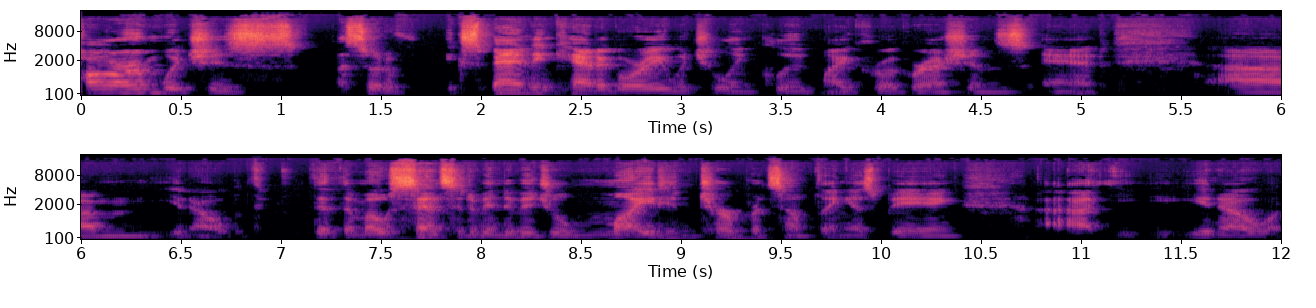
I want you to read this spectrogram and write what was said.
harm, which is a sort of expanding category, which will include microaggressions and, um, you know, that the most sensitive individual might interpret something as being, uh, you know,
